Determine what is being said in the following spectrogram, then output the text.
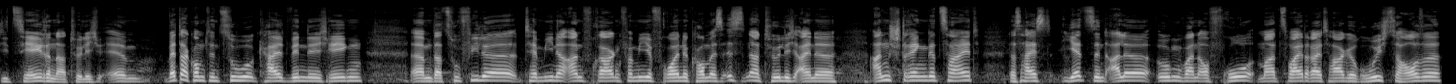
die zehren natürlich. Ähm, Wetter kommt hinzu, kalt, windig, Regen. Ähm, dazu viele Termine, Anfragen, Familie, Freunde kommen. Es ist natürlich eine anstrengende Zeit. Das heißt, jetzt sind alle irgendwann auch froh, mal zwei, drei Tage ruhig zu Hause,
